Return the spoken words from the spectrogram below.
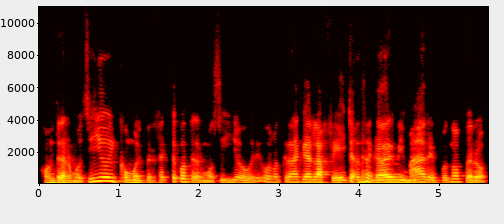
contra Hermosillo y como el perfecto contra Hermosillo, güey. Digo, no tiene nada que ver la fecha, no tiene que ver ni madre, pues, no, pero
